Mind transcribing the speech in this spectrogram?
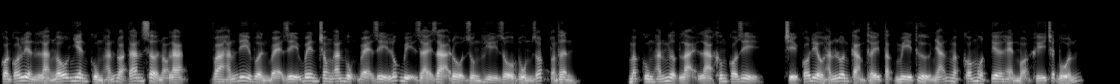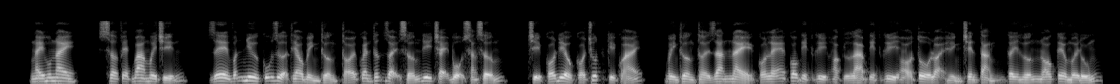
Còn có liền là ngẫu nhiên cùng hắn đoạt tan sở nọ lạc và hắn đi vườn bẹ dị bên trong ăn vụng bẹ dị lúc bị giải dạ đổ dùng hì rổ bùn rót toàn thân. Mặc cùng hắn ngược lại là không có gì, chỉ có điều hắn luôn cảm thấy tặc mi thử nhãn mặc có một tia hèn bọn khí chất bốn. Ngày hôm nay, sơ phệt ba mươi chín dê vẫn như cũ dựa theo bình thường thói quen thức dậy sớm đi chạy bộ sáng sớm, chỉ có điều có chút kỳ quái, bình thường thời gian này có lẽ có bịt ghi hoặc là bịt ghi họ tổ loại hình trên tảng cây hướng nó kêu mới đúng,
